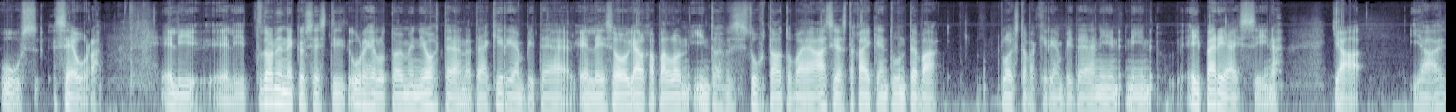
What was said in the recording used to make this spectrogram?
uusi seura. Eli, eli todennäköisesti urheilutoimen johtajana tämä kirjanpitäjä, ellei se ole jalkapallon intohimoisesti suhtautuva ja asiasta kaiken tunteva loistava kirjanpitäjä, niin, niin ei pärjäisi siinä. Ja, ja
